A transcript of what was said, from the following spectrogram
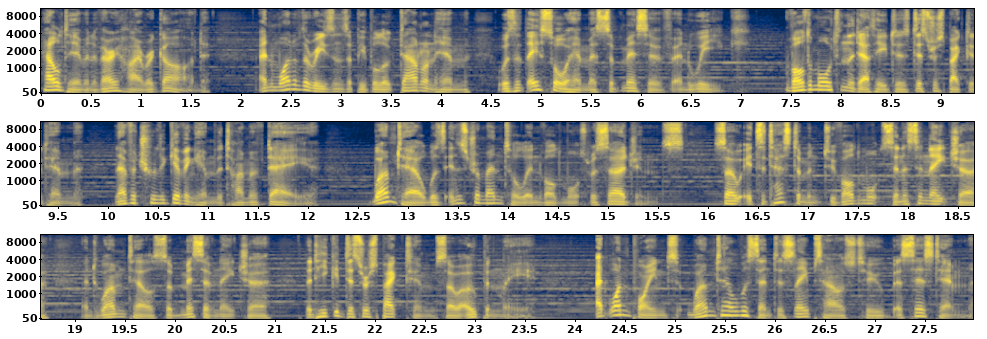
held him in a very high regard, and one of the reasons that people looked down on him was that they saw him as submissive and weak. Voldemort and the Death Eaters disrespected him, never truly giving him the time of day. Wormtail was instrumental in Voldemort's resurgence, so it's a testament to Voldemort's sinister nature and Wormtail's submissive nature that he could disrespect him so openly. At one point, Wormtail was sent to Snape's house to assist him,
